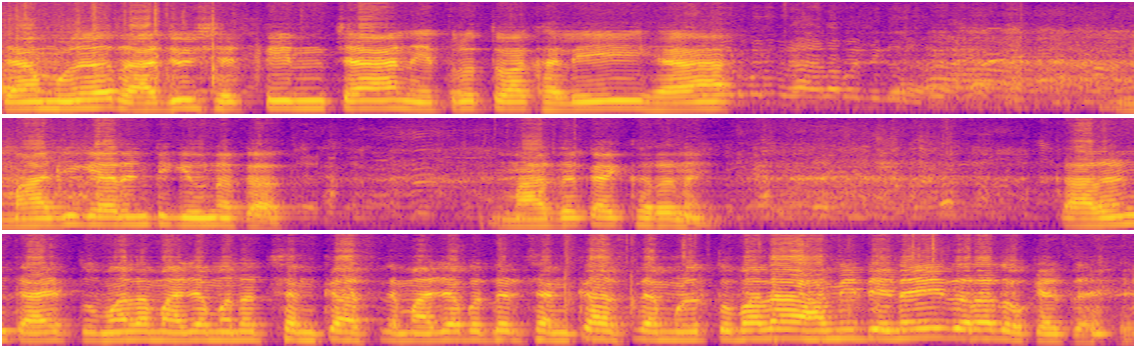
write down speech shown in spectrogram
त्यामुळं राजू शेट्टींच्या नेतृत्वाखाली ह्या माझी गॅरंटी घेऊ नका. माझं काही खरं नाही. कारण काय तुम्हाला माझ्या मनात शंका असल्या माझ्याबद्दल शंका असल्यामुळे तुम्हाला हमी देणंही जरा धोक्याचं आहे.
